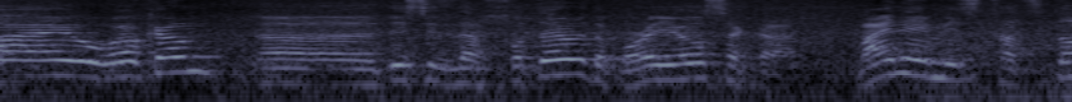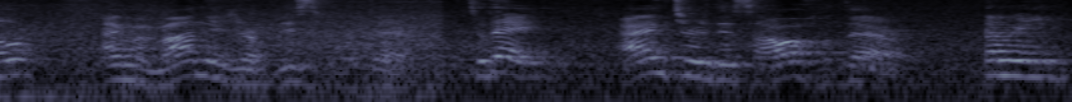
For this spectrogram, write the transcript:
Hi, welcome. Uh, this is the Hotel the Boly Osaka. My name is Tatsuto. I'm a manager of this hotel. Today, I introduce our hotel. Come in.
